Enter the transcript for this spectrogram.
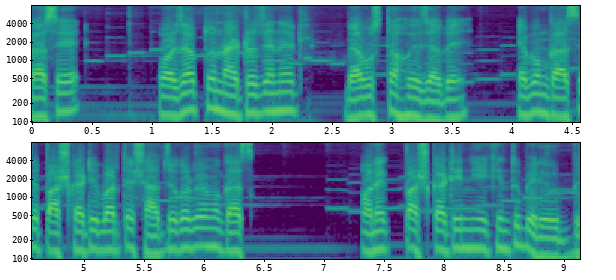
গাছে পর্যাপ্ত নাইট্রোজেনের ব্যবস্থা হয়ে যাবে এবং গাছে পাশকাঠি বাড়তে সাহায্য করবে এবং গাছ অনেক পাশকাঠি নিয়ে কিন্তু বেড়ে উঠবে।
